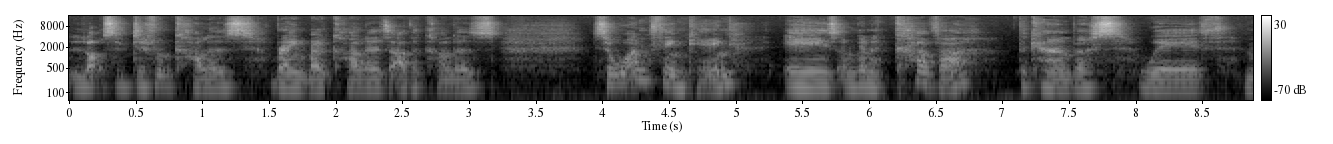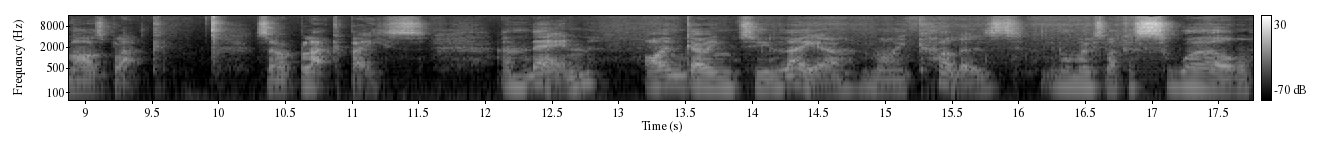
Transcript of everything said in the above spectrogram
lots of different colours, rainbow colours, other colours. So what I'm thinking is I'm going to cover the canvas with Mars Black. So a black base. And then I'm going to layer my colours in almost like a swirl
